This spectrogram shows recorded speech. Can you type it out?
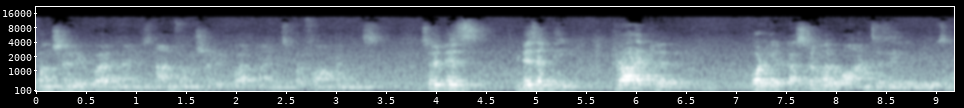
functional requirements, non-functional requirements, performance. So it is it is at the product level, what your customer wants as a user.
